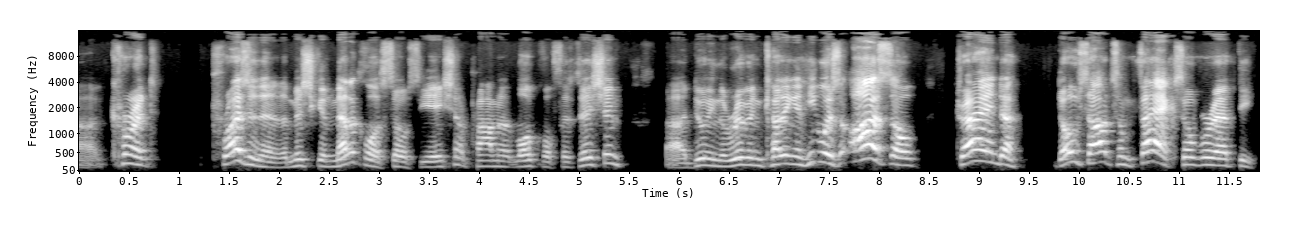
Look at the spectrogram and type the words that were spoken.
uh, current president of the Michigan Medical Association, a prominent local physician, uh, doing the ribbon cutting, and he was also trying to dose out some facts over at the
